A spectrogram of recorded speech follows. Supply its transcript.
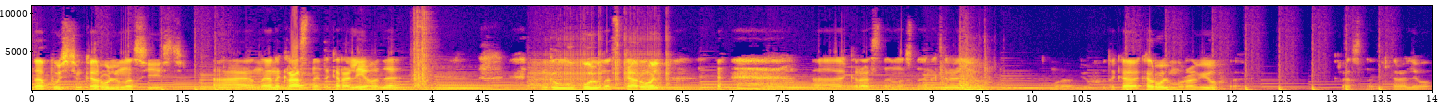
Допустим, король у нас есть. А, наверное, красный это королева, да? Голубой у нас король. А красный у нас, наверное, королева. Муравьев. Это король муравьев. А красная это королева.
